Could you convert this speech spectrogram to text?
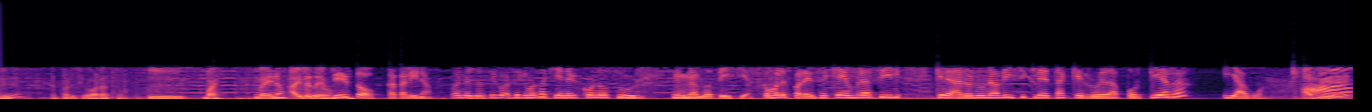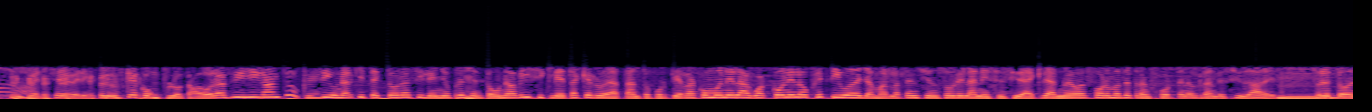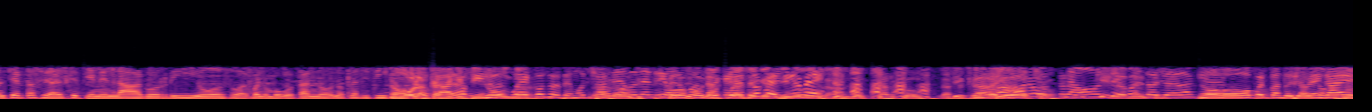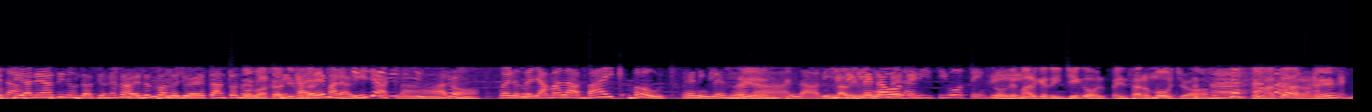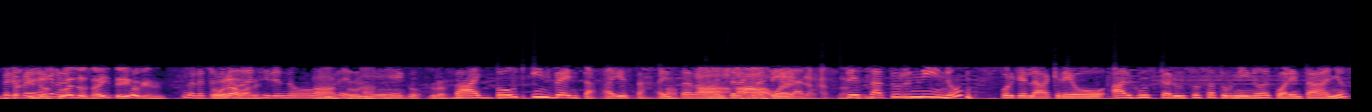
Sí, Me pareció barato. Mm, Bueno, Bueno, Ahí les dejo. Listo, Catalina. Bueno, yo sigo, seguimos aquí en el Cono Sur, en las noticias. ¿Cómo les parece que en Brasil crearon una bicicleta que rueda por tierra y agua? ¿Ah, sí? súper chévere. ¿Pero es que con flotador así gigante o qué? Sí, un arquitecto brasileño presentó una bicicleta que rueda tanto por tierra como en el agua con el objetivo de llamar la atención sobre la necesidad de crear nuevas formas de transporte en las grandes ciudades, Mm. sobre todo en ciertas ciudades que tienen lagos, ríos, o bueno, en Bogotá no, no clasifica. No, casas claro, aquí los huecos hacemos Claro. charcos. Hacemos el río Pero por supuesto que sirve. Los charcos, las Sí, claro. 68. La once cuando llueva No, pues cuando yo la venga decían esas inundaciones a veces cuando llueve tanto, no, Te me, me cae de maravilla, claro. Bueno, se llama la bike boat, en inglés, ¿no? Sí, la, ¿eh? la Bicicleta bote. La bicibote. Sí. Los de marketing, chicos, pensaron mucho. ¿no? Ah. Se mataron, ¿eh? Pero y los que no- sueldos ahí, te digo que No le sobraban, de ¿eh? decir el Ah, nombre, sorry. Diego. Bike Boat Inventa. Ahí está, ahí Ah, está ah, realmente la ah, creatividad. bueno, de Saturnino, porque la creó Argus Caruso Saturnino de 40 años.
